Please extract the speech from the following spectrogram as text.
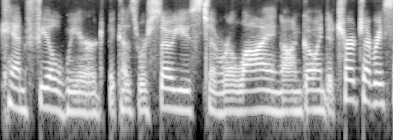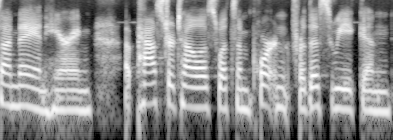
can feel weird because we're so used to relying on going to church every Sunday and hearing a pastor tell us what's important for this week and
